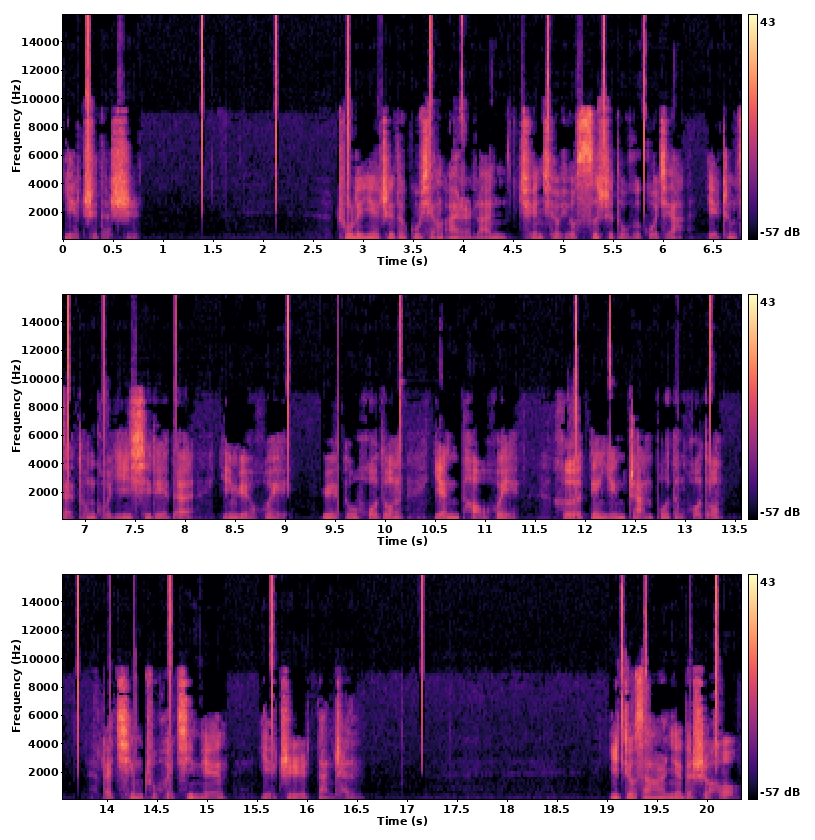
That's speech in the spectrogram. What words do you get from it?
叶芝的诗。除了叶芝的故乡爱尔兰，全球有四十多个国家也正在通过一系列的音乐会。阅读活动、研讨会和电影展播等活动，来庆祝和纪念叶芝诞辰。一九三二年的时候，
